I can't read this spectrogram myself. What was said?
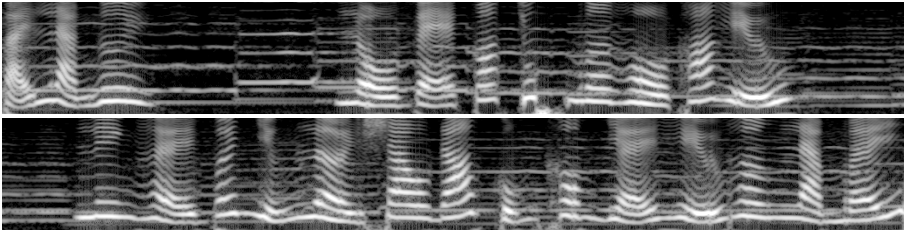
phải là ngươi. Lộ vẻ có chút mơ hồ khó hiểu. Liên hệ với những lời sau đó cũng không dễ hiểu hơn là mấy.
